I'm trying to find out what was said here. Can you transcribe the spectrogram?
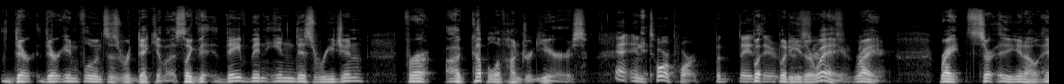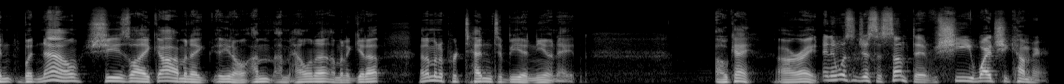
their their influence is ridiculous. Like th- they've been in this region for a couple of hundred years. Yeah, in Torpor, but they but they're- but either way servants have been right. there. right. Cer- you know and but now she's like oh i'm gonna you know i'm i'm helena. I'm gonna get up and i'm gonna pretend to be a neonate. Okay all right And it wasn't just assumptive. She why'd she come here?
